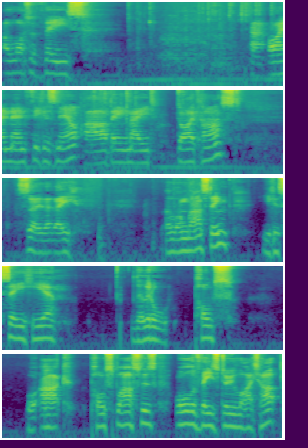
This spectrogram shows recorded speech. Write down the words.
a lot of these uh, Iron Man figures now are being made die cast so that they are long lasting. You can see here the little pulse or arc pulse blasters. All of these do light up.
